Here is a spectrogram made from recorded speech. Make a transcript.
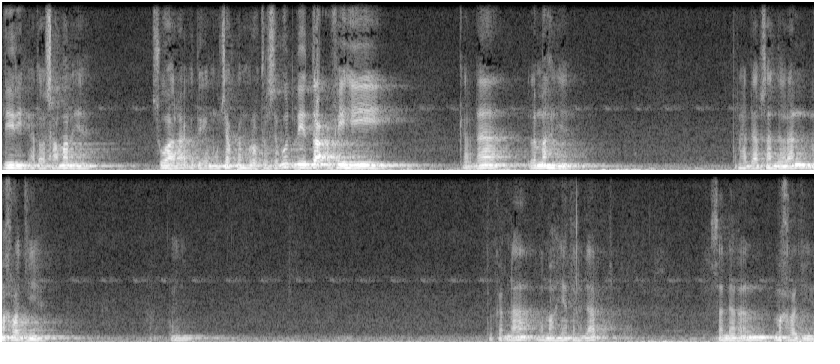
lirih atau samarnya suara ketika mengucapkan huruf tersebut li da'fihi karena lemahnya terhadap sandaran makhrajnya. Itu karena lemahnya terhadap sandaran makhrajnya.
